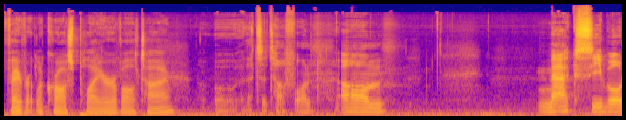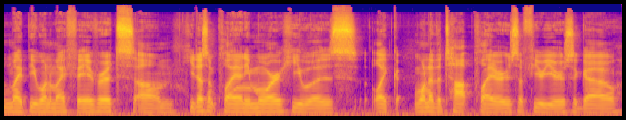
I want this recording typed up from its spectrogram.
favorite lacrosse player of all time? Oh, that's a tough one. Um, Max Seibald might be one of my favorites. Um, he doesn't play anymore. He was like one of the top players a few years ago.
